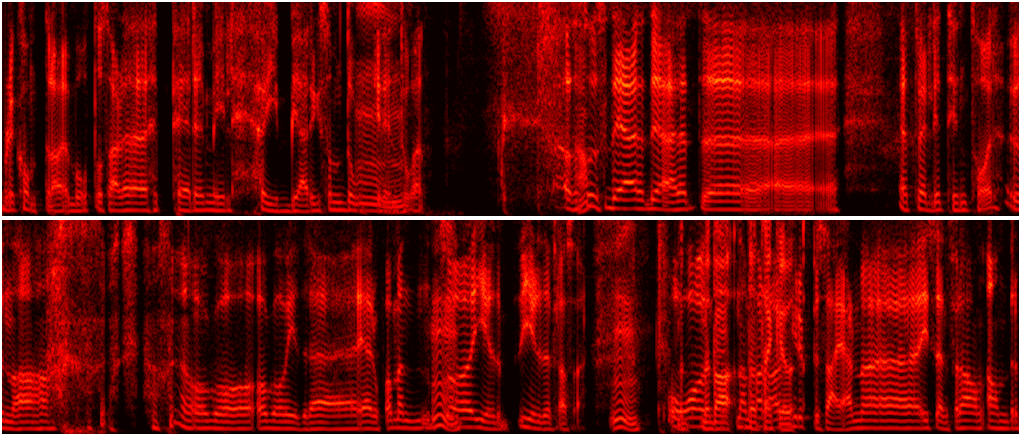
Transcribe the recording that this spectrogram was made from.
Blir kontra imot, og så er det Per Emil Høibjerg som dunker inn 2-1. Altså, så, så det, er, det er et uh, et veldig tynt hår unna å, gå, å gå videre i Europa, men så gir det, gir det fra seg. Og Men- men da- da tar da, da gruppeseieren uh, istedenfor han- andre,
